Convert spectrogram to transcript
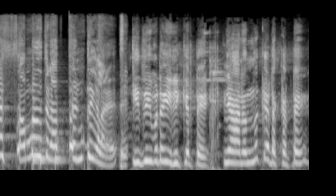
ഞാൻ സമ്മതിച്ചിട്ട് ഇത് ഇവിടെ ഇരിക്കട്ടെ. ഞാനൊന്ന് കിടക്കട്ടെ.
